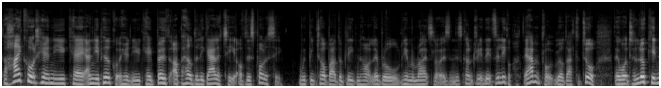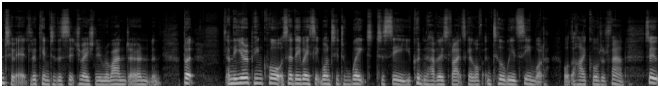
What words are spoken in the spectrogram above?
the, High Court here in the UK and the Appeal Court here in the UK both upheld the legality of this policy. We've been told by the bleeding heart liberal human rights lawyers in this country that it's illegal. They haven't ruled that at all. They want to look into it, look into the situation in Rwanda, and, and but and the European Court said they basically wanted to wait to see. You couldn't have those flights going off until we'd seen what what the High Court had found. So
